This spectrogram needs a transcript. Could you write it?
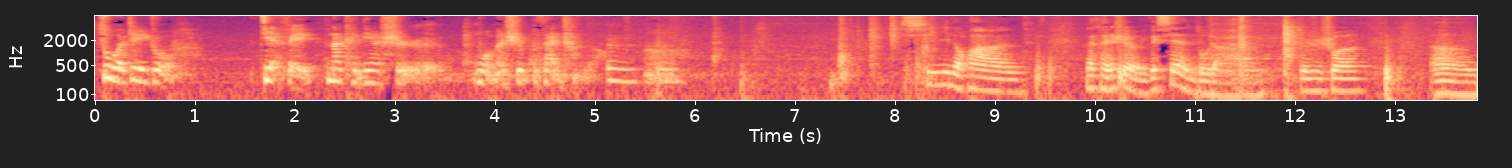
做这种减肥，那肯定是我们是不赞成的。嗯嗯。西医的话，那肯定是有一个限度的，就是说，嗯，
